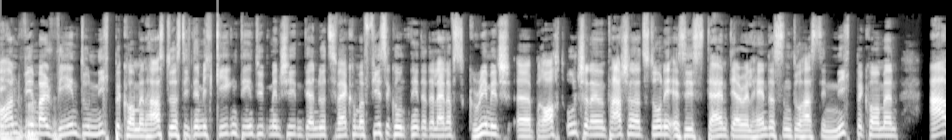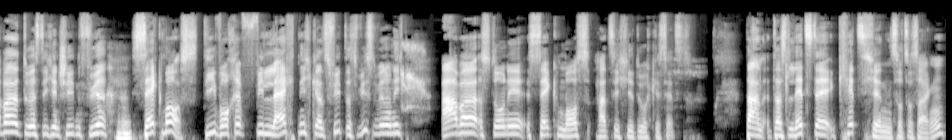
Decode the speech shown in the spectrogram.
schauen wir mal, wen du nicht bekommen hast. Du hast dich nämlich gegen den Typen entschieden, der nur 2,4 Sekunden hinter der Line of Scrimmage äh, braucht und schon einen Touchdown hat, Stoney. Es ist dein Daryl Henderson. Du hast ihn nicht bekommen. Aber du hast dich entschieden für Mhm. Zach Moss. Die Woche vielleicht nicht ganz fit, das wissen wir noch nicht. Aber Stoney, Zach Moss hat sich hier durchgesetzt. Dann das letzte Kätzchen sozusagen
